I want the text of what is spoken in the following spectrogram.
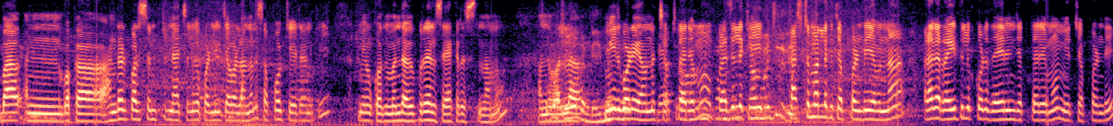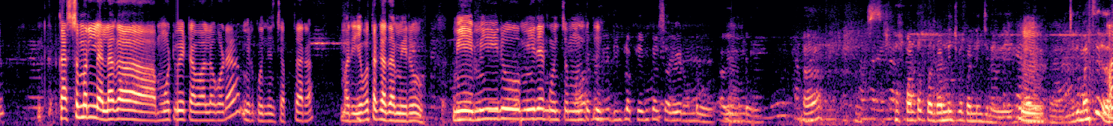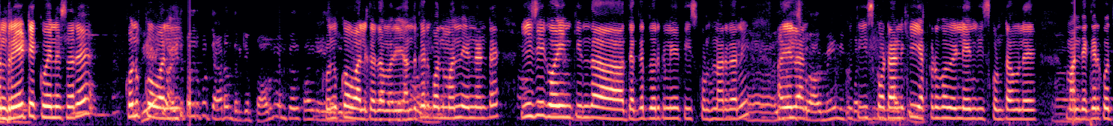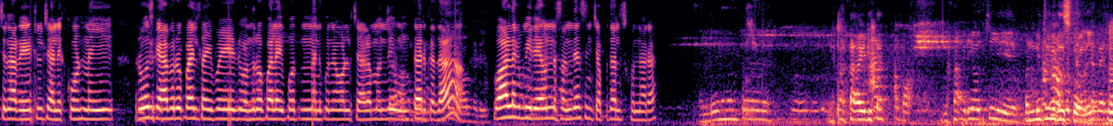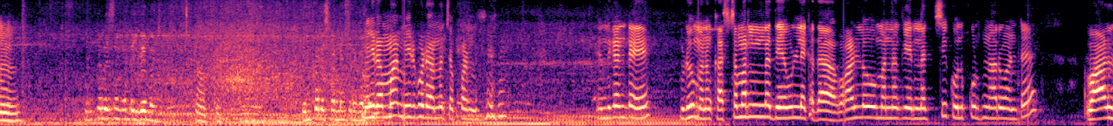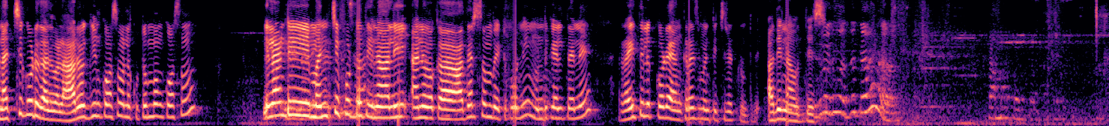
బా ఒక హండ్రెడ్ పర్సెంట్ న్యాచురల్గా పండించే వాళ్ళందరూ సపోర్ట్ చేయడానికి మేము కొంతమంది అభిప్రాయాలు సేకరిస్తున్నాము. అందువల్ల మీరు కూడా ఏమన్నా చెప్తారేమో ప్రజలకి కస్టమర్లకు చెప్పండి ఏమన్నా అలాగే రైతులకు కూడా ధైర్యం చెప్తారేమో మీరు చెప్పండి. కస్టమర్లు ఎలాగా మోటివేట్ అవ్వాలో కూడా మీరు కొంచెం చెప్తారా? మరి యువత కదా మీరు. మీ మీరు మీరే కొంచెం ముందుకు దీంట్లో కెమికల్స్ అవి ఉండవు అవి ఉండవు? పంట పండించుకుని పండించినవి ఇది మంచిది రేట్ ఎక్కువైనా సరే కొనుక్కోవాలి. కొనుక్కోవాలి కదా మరి. అందుకని కొంతమంది ఏంటంటే ఈజీ గోయింగ్ కింద దగ్గర దొరికినవి తీసుకుంటున్నారు కానీ మెయిన్ తీసుకోవడానికి ఎక్కడికో వెళ్ళి ఏం తీసుకుంటాంలే. మన దగ్గరికి వచ్చిన రేట్లు చాలా ఎక్కువ ఉంటున్నాయి. రోజుకి యాభై రూపాయలతో అయిపోయేది వంద రూపాయలు అయిపోతుంది అనుకునే వాళ్ళు చాలా మంది ఉంటారు కదా. వాళ్ళకి మీరు ఏమన్నా సందేశం చెప్పదలుచుకున్నారా? సందేహం అంటే నా ఐడియా వచ్చి పండించి తీసుకోవాలి. కెమికల్ వేసిన కంటే ఇవే మంచిది. ఓకే. కెమికల్ వేసి పండించిన కంటే మీరమ్మా మీరు కూడా ఏమన్నా చెప్పండి. ఎందుకంటే ఇప్పుడు మనం కస్టమర్ల దేవుళ్ళే కదా వాళ్ళు మనకి నచ్చి కొనుక్కుంటున్నారు అంటే వాళ్ళు నచ్చి కూడా కాదు వాళ్ళ ఆరోగ్యం కోసం వాళ్ళ కుటుంబం కోసం ఇలాంటి మంచి ఫుడ్ తినాలి అని ఒక ఆదర్శం పెట్టుకొని ముందుకెళ్తేనే రైతులకు కూడా ఎంకరేజ్మెంట్ ఇచ్చినట్టు ఉంటుంది అది నా ఉద్దేశం.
